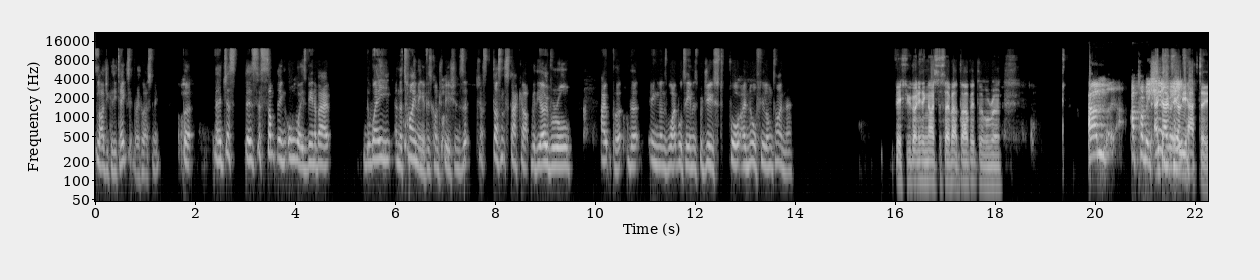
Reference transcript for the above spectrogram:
largely because he takes it very personally. But there just there's just something always been about the way and the timing of his contributions that just doesn't stack up with the overall output that England's white ball team has produced for an awfully long time now. Vish, you got anything nice to say about David or? Uh... Um, I probably should. I don't really. feel you have to.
